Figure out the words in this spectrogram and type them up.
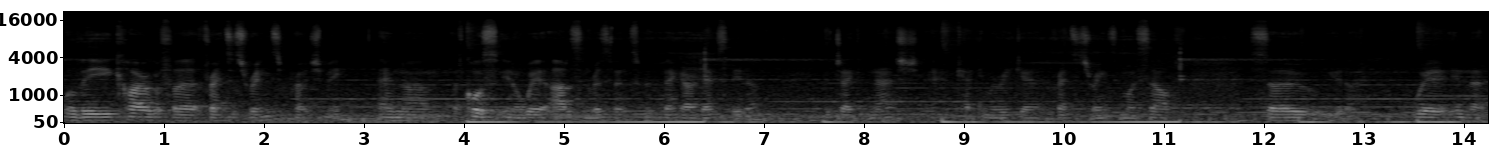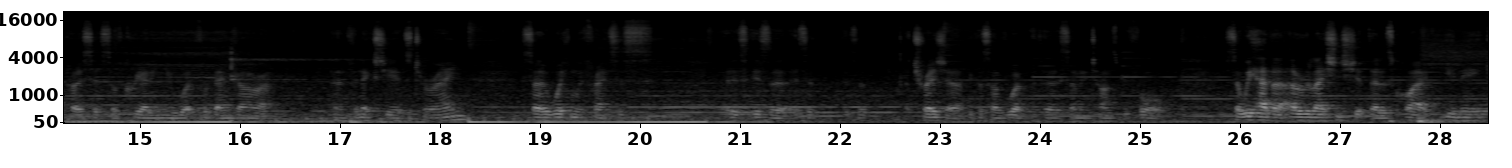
Well, the choreographer Frances Rings approached me, and um, of course, you know, we're artists in residence with Bangarra Dance Theatre, Jacob Nash and Kathy Marika, Frances Rings, and myself. So, you know, we're in that process of creating new work for Bangarra, and for next year it's Terrain. So, working with Frances is, is, a, is, a, is a, a treasure because I've worked with her so many times before. So we have a, a relationship that is quite unique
